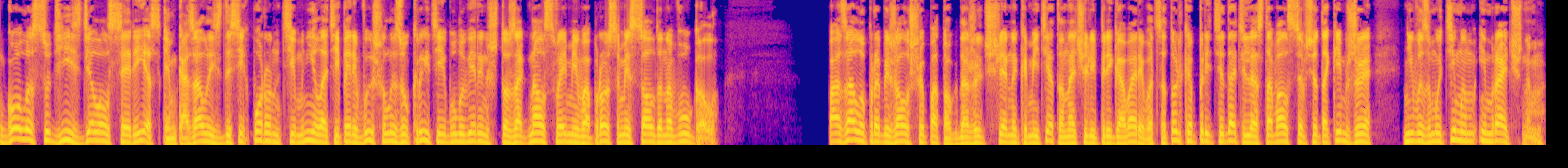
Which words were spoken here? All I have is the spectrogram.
Голос судьи сделался резким. Казалось, до сих пор он темнил, а теперь вышел из укрытия и был уверен, что загнал своими вопросами Салдана в угол. По залу пробежал шепоток. Даже члены комитета начали переговариваться, только председатель оставался все таким же невозмутимым и мрачным.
